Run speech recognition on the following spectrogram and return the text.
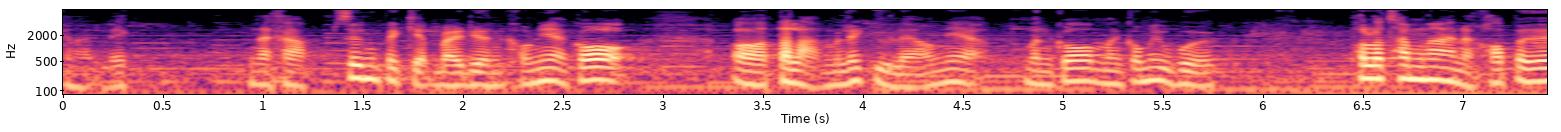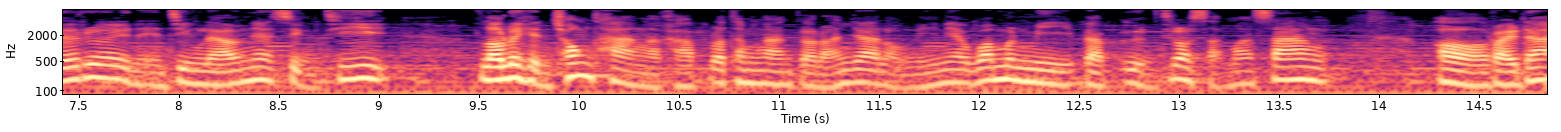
ขนาดเล็กนะครับซึ่งไปเก็บรายเดือนเขาเนี่ยก็ ตลาดมันเล็กอยู่แล้วเนี่ยมันก็มันก็ไม่เวิร์กพอเราทำงานกับเขาไปเรื่อยๆเนี่ยจริงๆแล้วเนี่ยสิ่งที่เราเลยเห็นช่องทางอะครับเราทำงานกับร้านยาเหล่านี้เนี่ยว่ามันมีแบบอื่นที่เราสามารถสร้างรายได้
